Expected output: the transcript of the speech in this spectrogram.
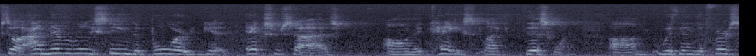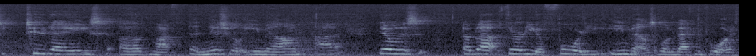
so I never really seen the board get exercised on a case like this one. Um, within the first two days of my initial email, I, there was about 30 or 40 emails going back and forth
